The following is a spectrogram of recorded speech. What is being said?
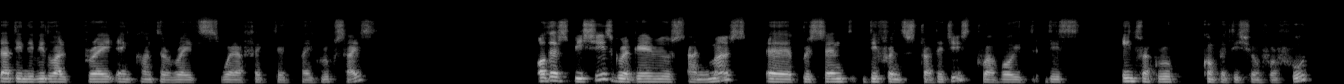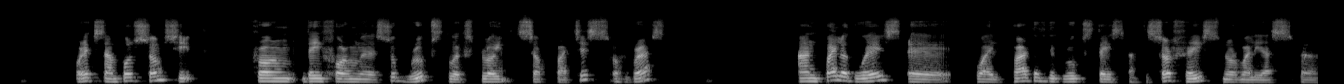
that individual prey encounter rates were affected by group size. Other species, gregarious animals, uh, present different strategies to avoid this intra-group competition for food. For example, some sheep form, they form uh, subgroups to exploit sub-patches of grass. And pilot whales, uh, while part of the group stays at the surface, normally as uh,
